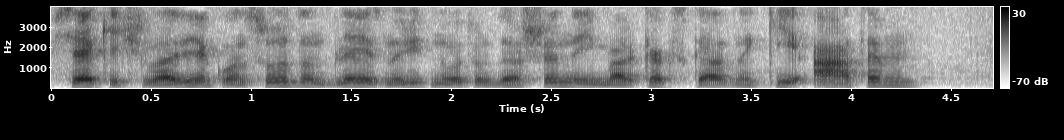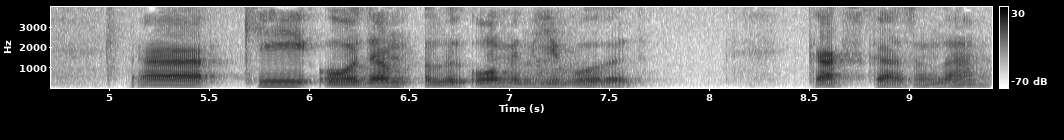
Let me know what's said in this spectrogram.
всякий человек, он создан для изнурительного труда. Шина и мар, как сказано, ки атом, э, ки одам омел еволет. Как сказано,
